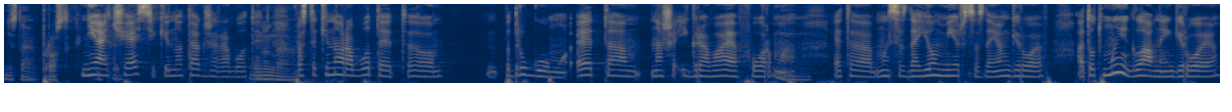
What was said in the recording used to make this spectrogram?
не знаю, просто... Не отчасти, кино также работает. Ну, да. Просто кино работает, э, по-другому. Это наша игровая форма. Mm-hmm. Это мы создаем мир, создаем героев. А тут мы главные герои,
